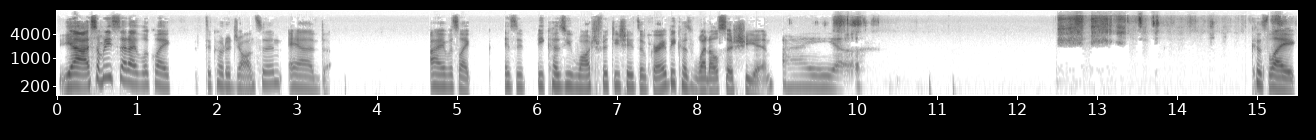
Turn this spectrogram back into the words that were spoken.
Yeah, somebody said I look like Dakota Johnson, and I was like, "Is it because you watch Fifty Shades of Grey? Because what else is she in?" I uh, Because like,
